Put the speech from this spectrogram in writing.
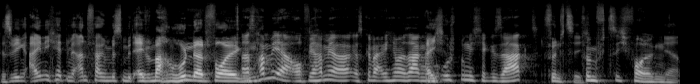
Deswegen eigentlich hätten wir anfangen müssen mit, ey, wir machen 100 Folgen. das haben wir ja auch. Wir haben ja, das können wir eigentlich mal sagen, wir haben Ich- ursprünglich ja gesagt, 50. 50 Folgen. Ja.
